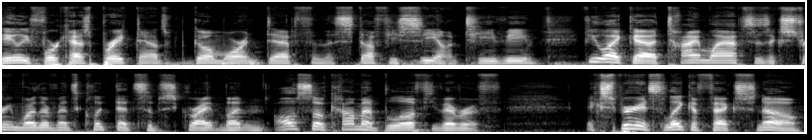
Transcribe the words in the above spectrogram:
daily forecast breakdowns go more in depth than the stuff you see on TV. If you like uh, time lapses, extreme weather events, click that subscribe button. Also, comment below if you've ever experienced lake effect snow.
